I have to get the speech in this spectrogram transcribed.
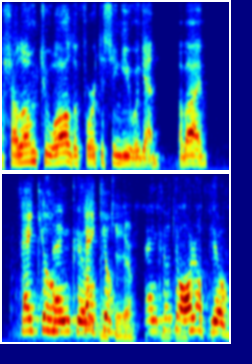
shalom to all. Look forward to seeing you again. Bye-bye. Thank you. Thank you. Thank you. Thank you, Thank you to all of you.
